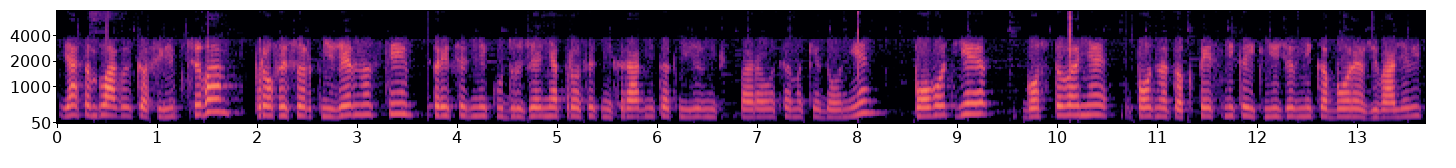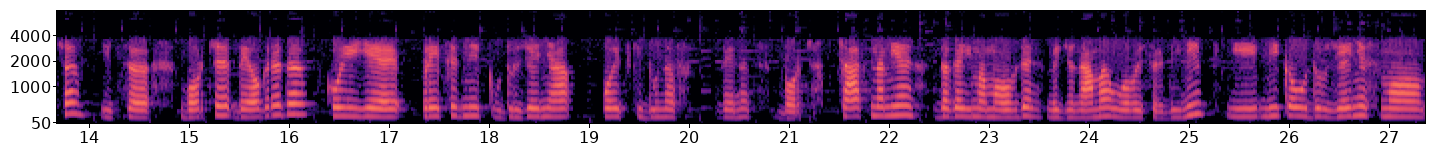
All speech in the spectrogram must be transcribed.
Ja sam Blagojka Filipčeva, profesor književnosti, predsjednik Udruženja prosvetnih radnika književnih stvaralaca Makedonije. Povod je gostovanje poznatog pesnika i književnika Bora Živaljevića iz eh, Borče, Beograda, koji je predsjednik Udruženja Poetski Dunav Venac Borča. Čast nam je da ga imamo ovde među nama u ovoj sredini i mi kao udruženje smo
